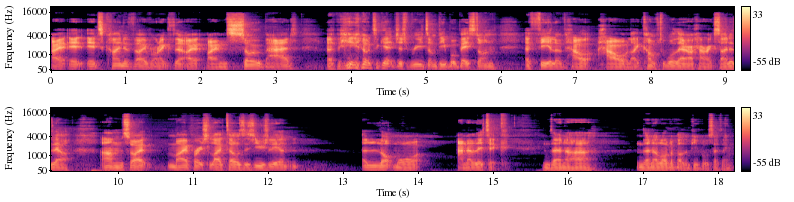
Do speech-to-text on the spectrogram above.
I it, it's kind of ironic that I, I'm so bad at being able to get just reads on people based on a feel of how how like comfortable they are, how excited they are. Um, so I, my approach to live tells is usually a, a lot more analytic than uh, than a lot of other people's, I think.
